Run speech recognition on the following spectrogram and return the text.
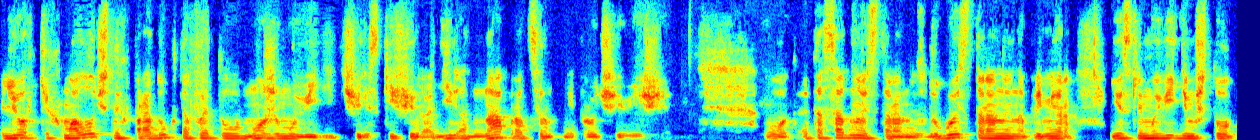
легких молочных продуктов это можем увидеть через кефир 1% и прочие вещи. Вот. Это с одной стороны. С другой стороны, например, если мы видим, что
